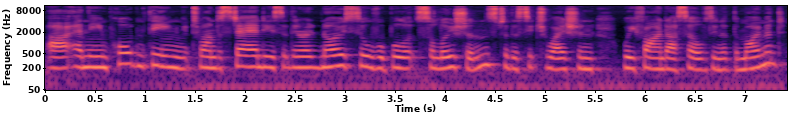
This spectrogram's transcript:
Uh, and the important thing to understand is that there are no silver bullet solutions to the situation we find ourselves in at the moment,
